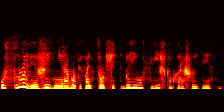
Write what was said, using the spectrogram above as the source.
Условия жизни и работы фальцовщицы были ему слишком хорошо известны.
